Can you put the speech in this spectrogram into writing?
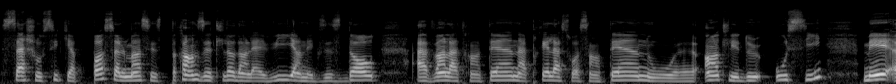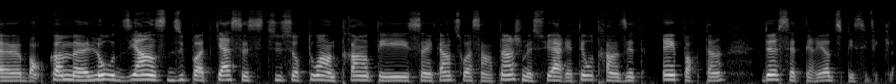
Sache aussi qu'il n'y a pas seulement ces transits-là dans la vie, il en existe d'autres avant la trentaine, après la soixantaine ou euh, entre les deux aussi. Mais euh, bon, comme l'audience du podcast se situe surtout entre 30 et 50, 60 ans, je me suis arrêtée au transit important de cette période spécifique-là.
